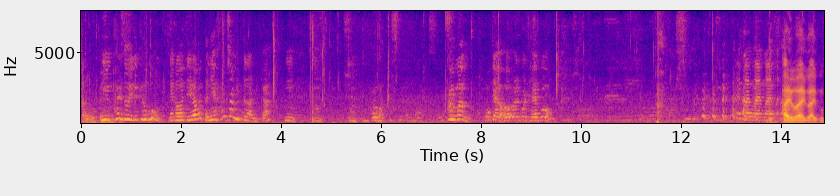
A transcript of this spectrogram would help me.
팔을 못 빼. 이 팔도 이렇게 하고 내가 어제 해봤더니 한참 있더라니까. 응. 응. 응. 물어봐. 지금은 고개 어, 얼굴 대고 아이고 아이고 아이고 아이고. 아이고 아이고 아이고.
